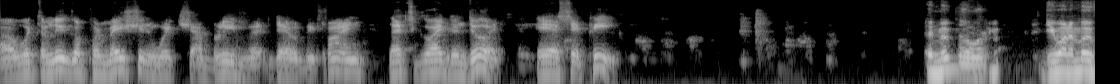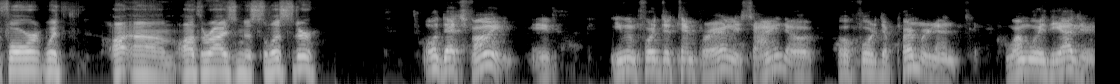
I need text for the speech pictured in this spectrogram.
uh, with the legal permission, which I believe that they'll be fine, let's go ahead and do it ASAP. And move, do you want to move forward with, uh, um, authorizing the solicitor? Oh, that's fine, if, even for the temporarily signed or, or for the permanent, one way or the other.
